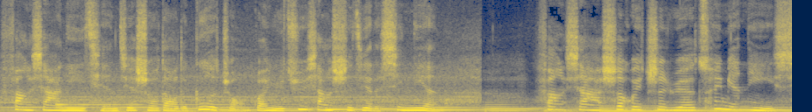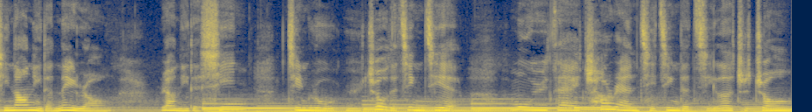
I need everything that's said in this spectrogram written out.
放下你以前接收到的各种关于具象世界的信念，放下社会制约催眠你、洗脑你的内容，让你的心进入宇宙的境界，沐浴在超然极静的极乐之中，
